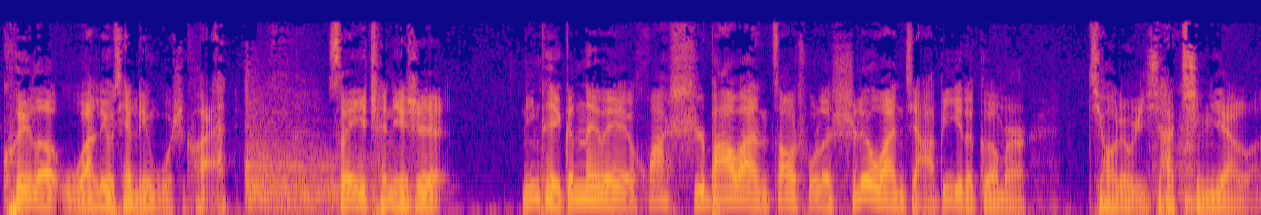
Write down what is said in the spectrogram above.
亏了五万六千零五十块。所以陈女士，您可以跟那位花十八万造出了十六万假币的哥们儿交流一下经验了。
